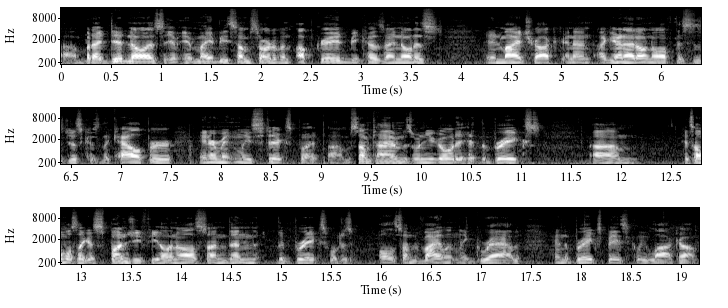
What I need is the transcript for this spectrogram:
Um, but I did notice it, it, might be some sort of an upgrade because I noticed in my truck, and then, again, I don't know if this is just because the caliper intermittently sticks, but um, sometimes when you go to hit the brakes, um, it's almost like a spongy feel, and all of a sudden then the brakes will just all of a sudden violently grab, and the brakes basically lock up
